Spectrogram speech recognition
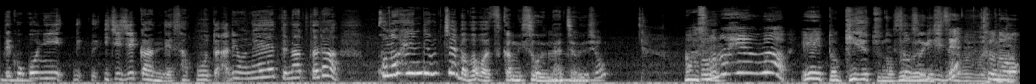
ってここに1時間でサポートあるよねってなったらこの辺で売っちゃえばババ掴みそうになっちゃうでしょ、あその辺は、えーと、技術の部分ですね。その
